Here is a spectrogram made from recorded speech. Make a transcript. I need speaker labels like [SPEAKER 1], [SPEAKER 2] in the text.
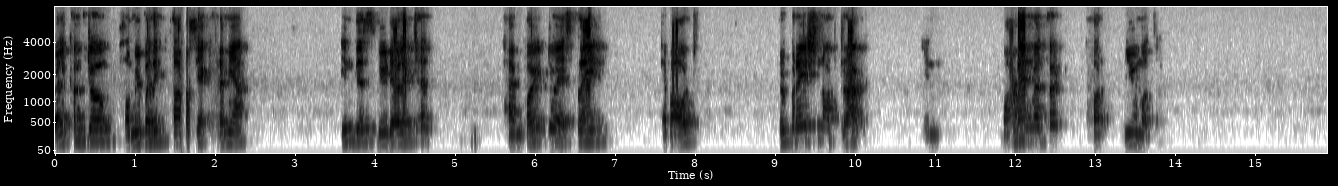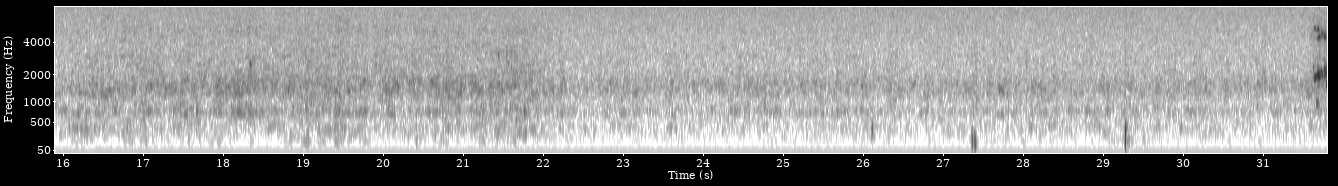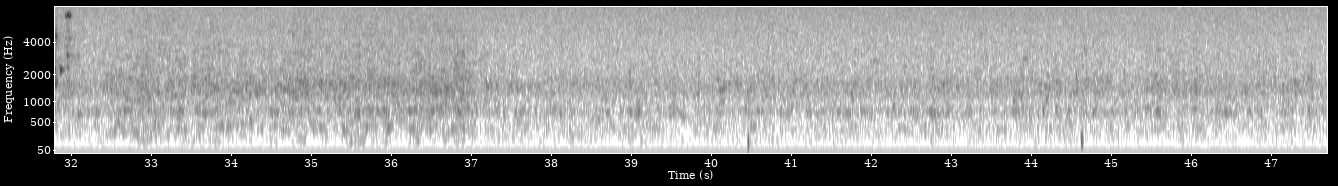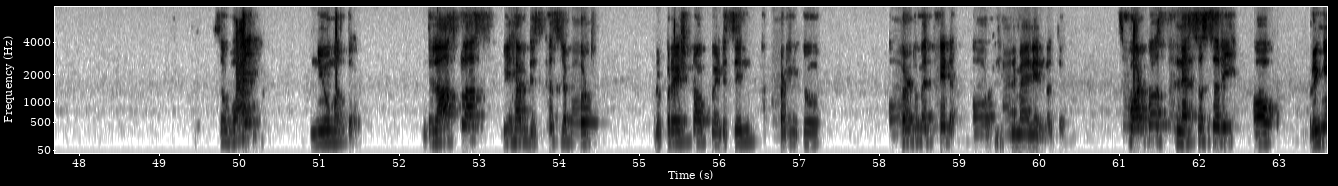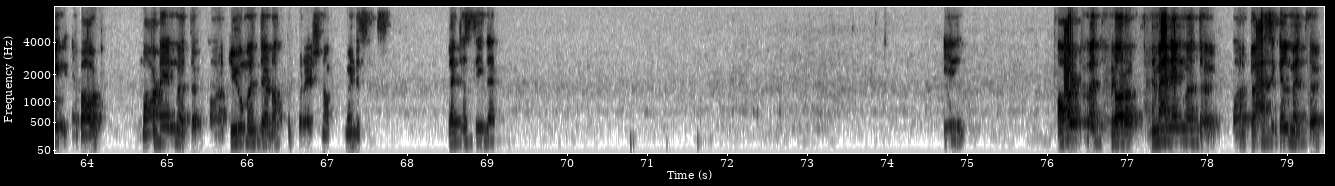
[SPEAKER 1] Welcome to Homeopathic Pharmacy Academia. In this video lecture, I am going to explain about preparation of drug in modern method or new method. So why new method? In the last class, we have discussed about preparation of medicine according to old method or Hahnemannian method. So what was the necessary of bringing about modern method or new method of preparation of medicines? Let us see that. In old method or Hahnemannian method or classical method,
